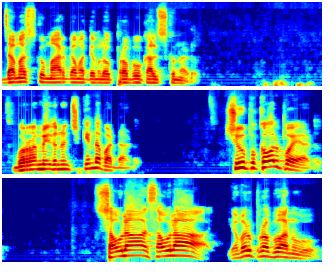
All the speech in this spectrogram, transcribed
దమస్కు మార్గ మధ్యంలో ప్రభు కలుసుకున్నాడు. గుర్రం మీద నుంచి కింద పడ్డాడు. చూపు కోల్పోయాడు. సౌలా సౌలా ఎవరు ప్రభువా నువ్వు?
